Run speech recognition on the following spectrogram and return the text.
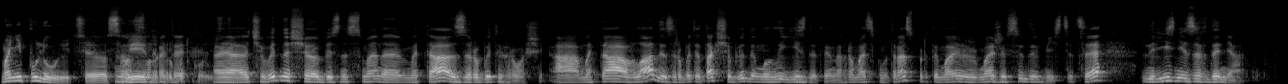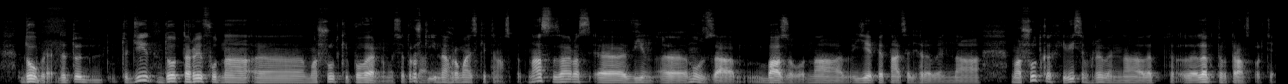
маніпулюють е, своєю ну, неприбутковістю. Е, очевидно, що бізнесмена мета заробити гроші, а мета влади зробити так, щоб люди могли їздити на громадському транспорті майже майже всюди в місті. Це різні завдання. Добре, тоді до тарифу на е, маршрутки повернемося трошки Да. і на громадський транспорт. У нас зараз е, він е, ну за базово на є 15 гривень на маршрутках і 8 гривень на електро, електротранспорті.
